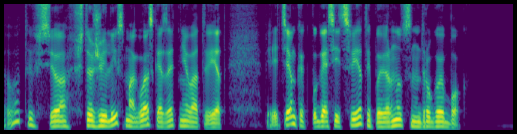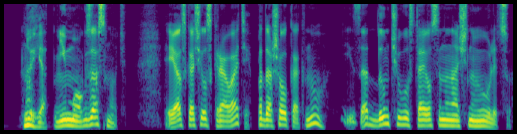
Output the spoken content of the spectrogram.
Вот и все, что Жюли смогла сказать мне в ответ, перед тем, как погасить свет и повернуться на другой бок. Но я не мог заснуть. Я вскочил с кровати, подошел к окну и задумчиво уставился на ночную улицу.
